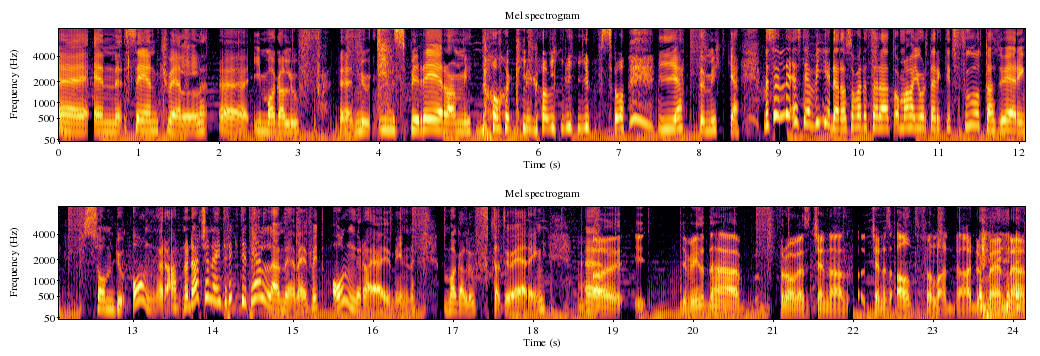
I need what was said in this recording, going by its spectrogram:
eh, en sen kväll eh, i Magaluf. Eh, nu inspirerar mitt dagliga liv så jättemycket. Men sen läste jag vidare och så var det sådär att om man har gjort en riktigt ful tatuering som du ångrar, no, där känner jag inte riktigt heller med mig för inte ångrar jag ju min Magaluf-tatuering. Uh, i- jag vill inte att den här frågan ska kännas, kännas allt för laddad, men uh,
